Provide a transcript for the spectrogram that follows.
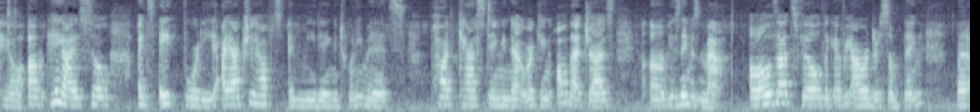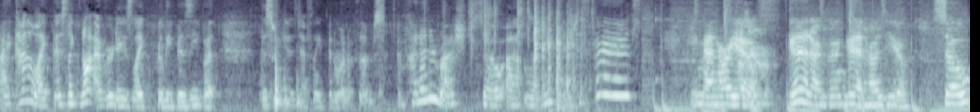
Pale. Um, hey guys, so it's 8.40. I actually have a meeting in 20 minutes, podcasting, networking, all that jazz. Um, his name is Matt. All of that's filled, like every hour there's something. But I kind of like this. Like not every day is like really busy, but this week has definitely been one of them. So I'm kind of in a rush, so uh, let me finish this first. Hey Matt, how are you? Good, I'm doing good. How's you? So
